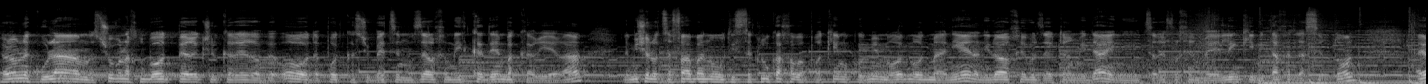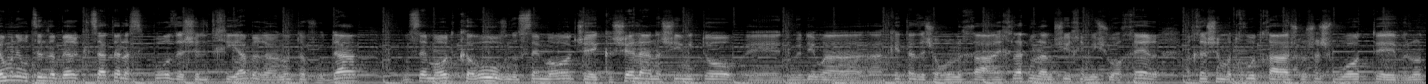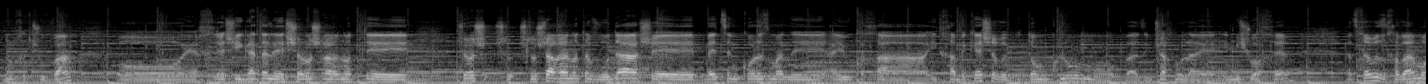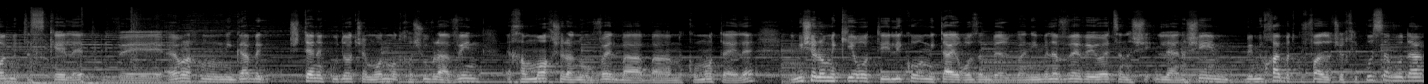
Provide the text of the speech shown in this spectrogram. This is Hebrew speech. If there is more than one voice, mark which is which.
Speaker 1: שלום לכולם, אז שוב אנחנו בעוד פרק של קריירה ועוד, הפודקאסט שבעצם עוזר לכם להתקדם בקריירה. למי שלא צפה בנו, תסתכלו ככה בפרקים הקודמים, מאוד מאוד מעניין, אני לא ארחיב על זה יותר מדי, אני אצרף לכם אה, לינקים מתחת לסרטון. היום אני רוצה לדבר קצת על הסיפור הזה של דחייה ברעיונות עבודה. נושא מאוד כאוב, נושא מאוד שקשה לאנשים איתו. אה, אתם יודעים, הקטע הזה שאומרים לך, החלטנו להמשיך עם מישהו אחר, אחרי שמתחו אותך שלושה שבועות אה, ולא נתנו לך תשובה. או אחרי שהגעת לשלוש רעיונות, אה, שלוש, שלושה רעיונות עבודה שבעצם כל הזמן אה, היו ככה איתך בקשר ופתאום כלום, או, ואז המשכנו לה, עם מישהו אחר. אז חבר'ה, זו חוויה מאוד מתסכלת, והיום אנחנו ניגע בשתי נקודות שמאוד מאוד חשוב להבין איך המוח שלנו עובד במקומות האלה. למי שלא מכיר אותי, לי קוראים איתי רוזנברג, ואני מלווה ויועץ אנשים, לאנשים, במיוחד בתקופה הזאת של חיפוש עבודה, אה,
